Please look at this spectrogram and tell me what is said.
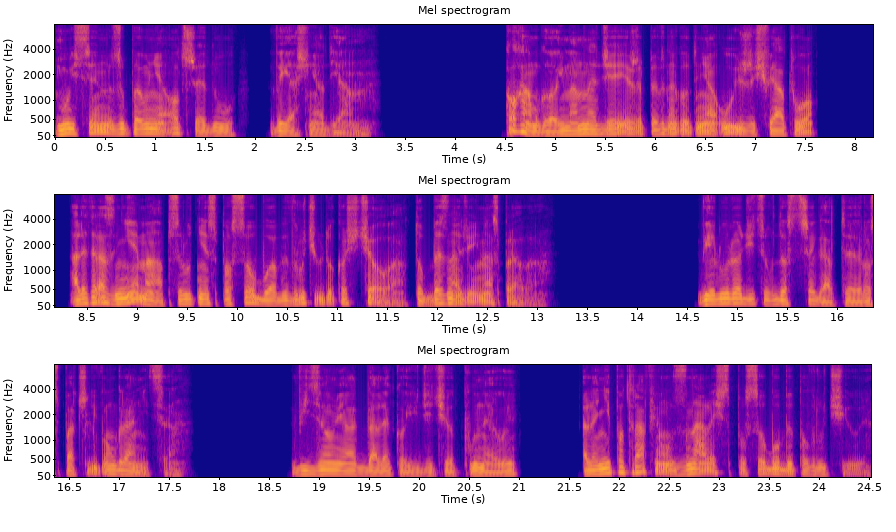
Mój syn zupełnie odszedł, wyjaśnia Dian. Kocham go i mam nadzieję, że pewnego dnia ujrzy światło, ale teraz nie ma absolutnie sposobu, aby wrócił do kościoła. To beznadziejna sprawa. Wielu rodziców dostrzega tę rozpaczliwą granicę. Widzą, jak daleko ich dzieci odpłynęły, ale nie potrafią znaleźć sposobu, by powróciły.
